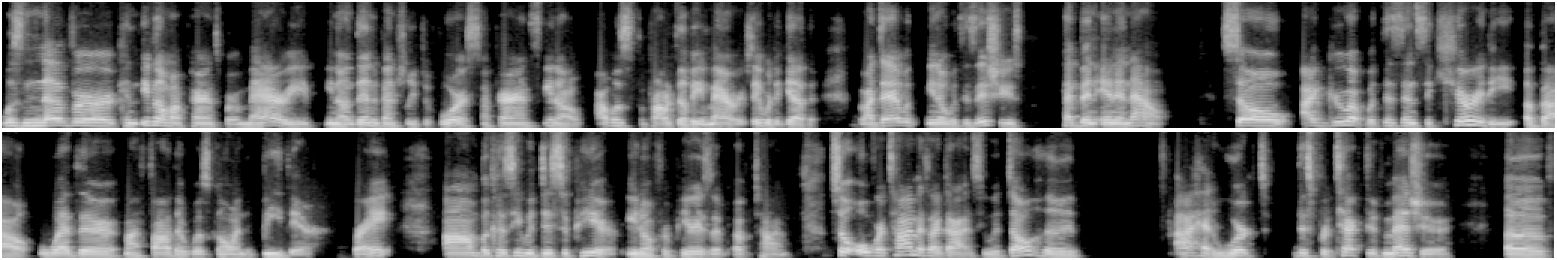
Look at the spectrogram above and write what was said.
was never even though my parents were married you know and then eventually divorced my parents you know i was the product of a marriage they were together. My dad with you know with his issues had been in and out. So i grew up with this insecurity about whether my father was going to be there right? Um, because he would disappear you know for periods of, of time. So over time as i got into adulthood i had worked this protective measure of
